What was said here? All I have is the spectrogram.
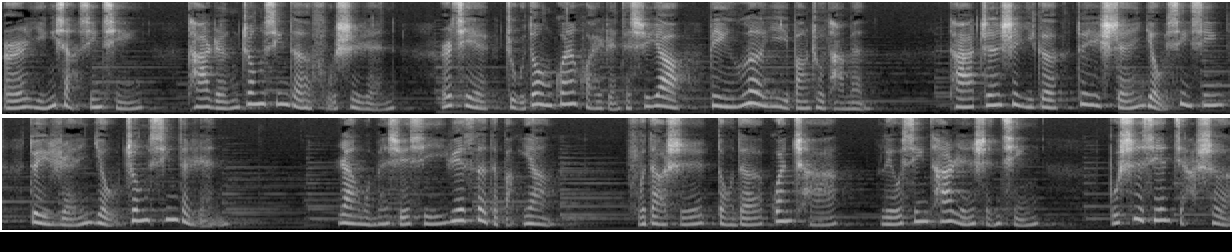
而影响心情，他仍忠心地服侍人，而且主动关怀人的需要，并乐意帮助他们。他真是一个对神有信心、对人有忠心的人。让我们学习约瑟的榜样，辅导时懂得观察、留心他人神情，不事先假设，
